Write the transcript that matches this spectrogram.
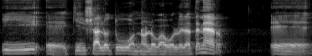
y eh, quien ya lo tuvo no lo va a volver a tener. Eh,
